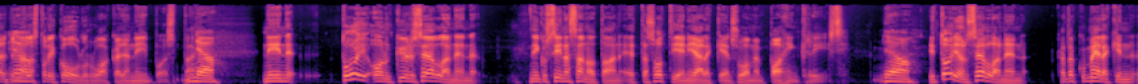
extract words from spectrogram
Joo. millaista oli kouluruoka ja niin poispäin. Joo. Niin toi on kyllä sellainen, niin kuin siinä sanotaan, että sotien jälkeen Suomen pahin kriisi. Joo. Niin toi on sellainen, kato kun meilläkin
